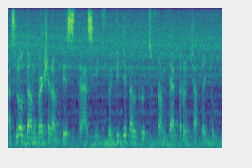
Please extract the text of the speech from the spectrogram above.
A slowed down version of this translates to digital roots from Deltarune Chapter 2.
